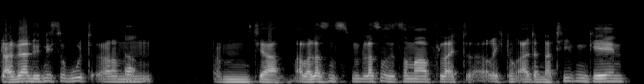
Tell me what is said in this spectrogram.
Da wäre natürlich nicht so gut. Ähm, ja. Ähm, tja, aber lass uns, lass uns jetzt nochmal vielleicht Richtung Alternativen gehen.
